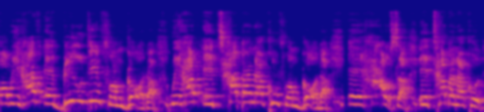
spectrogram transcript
for we have a building from God. We have a tabernacle from God. A house, a tabernacle,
